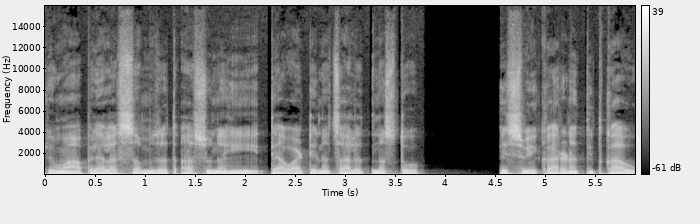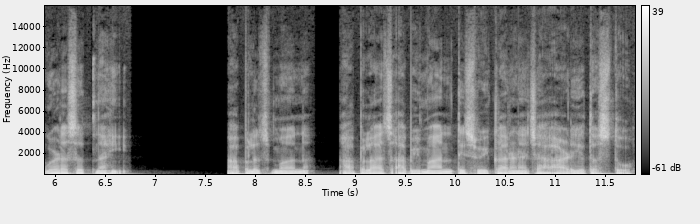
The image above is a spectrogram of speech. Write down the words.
किंवा आपल्याला समजत असूनही त्या वाटेनं चालत नसतो हे स्वीकारणं तितका अवघड असत नाही. आपलंच मन आपलाच अभिमान ते स्वीकारण्याच्या आड येत असतो.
